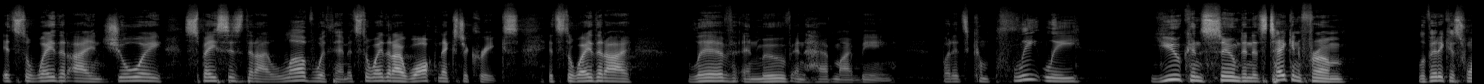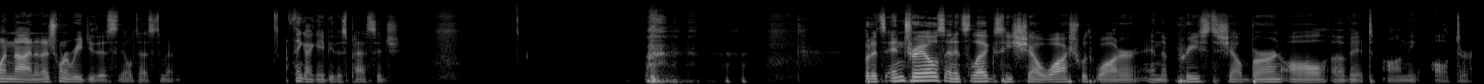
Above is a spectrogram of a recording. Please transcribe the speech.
It's the way that I enjoy spaces that I love with Him. It's the way that I walk next to creeks. It's the way that I live and move and have my being. But it's completely you consumed, and it's taken from Leviticus 1 9. And I just want to read you this in the Old Testament. I think I gave you this passage. But its entrails and its legs he shall wash with water, and the priest shall burn all of it on the altar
